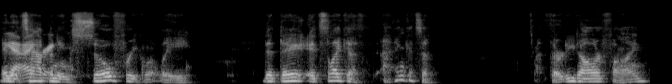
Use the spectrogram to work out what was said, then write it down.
and Yeah, it's I agree. happening so frequently that they it's like a i think it's a $30 fine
